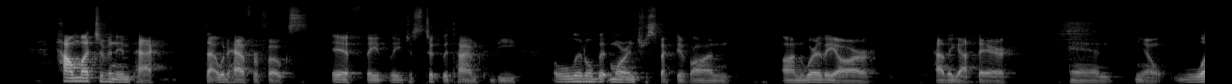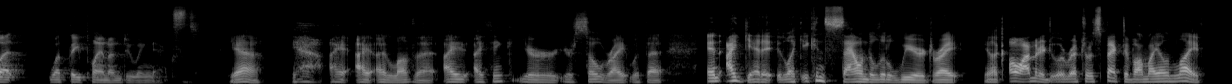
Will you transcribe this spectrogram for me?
how much of an impact that would have for folks if they, they just took the time to be a little bit more introspective on on where they are, how they got there, and you know what what they plan on doing next. Yeah, yeah, I, I I love that. I I think you're you're so right with that, and I get it. Like it can sound a little weird, right? You're like, oh, I'm gonna do a retrospective on my own life.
